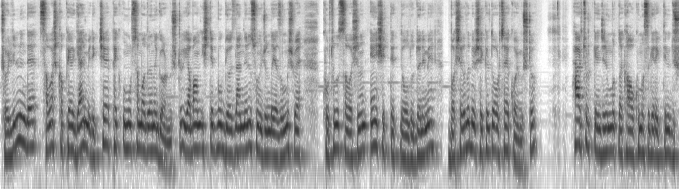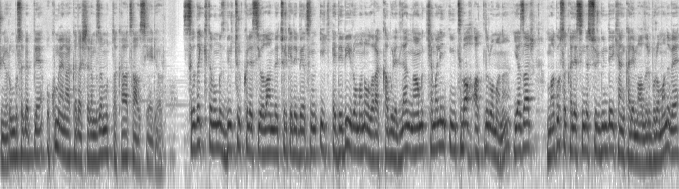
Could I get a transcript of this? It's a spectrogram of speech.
köylünün de savaş kapıya gelmedikçe pek umursamadığını görmüştü. Yaban işte bu gözlemlerin sonucunda yazılmış ve Kurtuluş Savaşı'nın en şiddetli olduğu dönemi başarılı bir şekilde ortaya koymuştu. Her Türk gencinin mutlaka okuması gerektiğini düşünüyorum. Bu sebeple okumayan arkadaşlarımıza mutlaka tavsiye ediyorum. Sıradaki kitabımız bir Türk klasiği olan ve Türk Edebiyatı'nın ilk edebi romanı olarak kabul edilen Namık Kemal'in İntibah adlı romanı. Yazar Magosa Kalesi'nde sürgündeyken kaleme alır bu romanı ve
